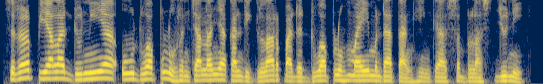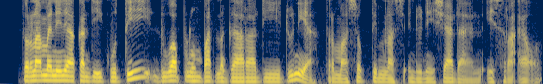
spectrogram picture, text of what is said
Saudara Piala Dunia U20 rencananya akan digelar pada 20 Mei mendatang hingga 11 Juni. Turnamen ini akan diikuti 24 negara di dunia, termasuk timnas Indonesia dan Israel.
